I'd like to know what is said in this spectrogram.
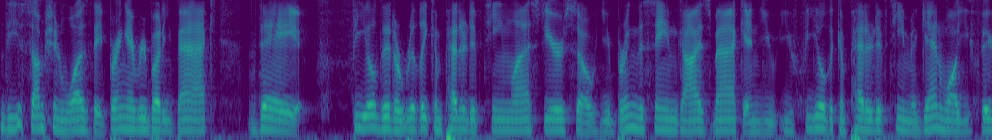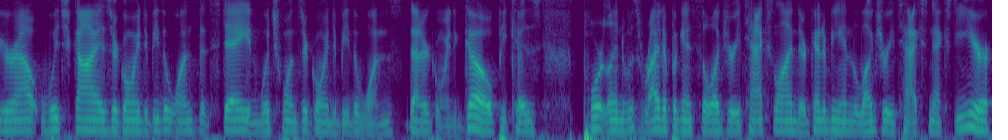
the assumption was they bring everybody back, they fielded a really competitive team last year, so you bring the same guys back and you, you field a competitive team again while you figure out which guys are going to be the ones that stay and which ones are going to be the ones that are going to go because Portland was right up against the luxury tax line. They're going to be in the luxury tax next year,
